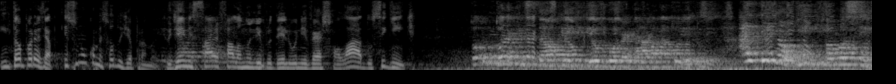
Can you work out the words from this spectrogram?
Então, por exemplo, isso não começou do dia para a noite. O James Sire fala no livro dele, O Universo ao Lado, o seguinte. Todo mundo era cristão, que Deus governava a natureza. Aí teve alguém que falou assim,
